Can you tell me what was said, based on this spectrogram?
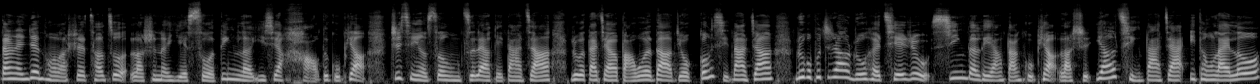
当然认同老师的操作，老师呢也锁定了一些好的股票，之前有送资料给大家。如果大家有把握到，就恭喜大家。如果不知道如何切入新的两档股票，老师邀请大家一同来喽。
